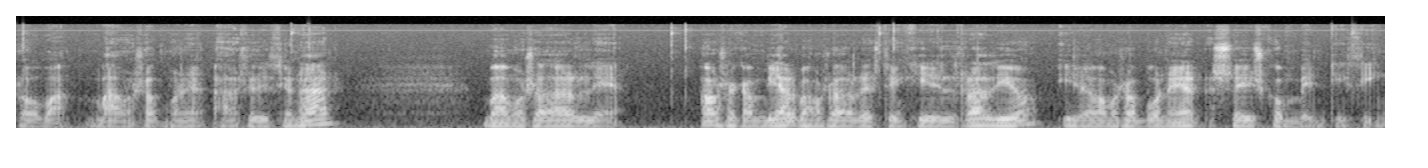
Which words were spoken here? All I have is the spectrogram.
Lo vamos a poner a seleccionar vamos a darle vamos a cambiar vamos a restringir el radio y le vamos a poner 6,25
